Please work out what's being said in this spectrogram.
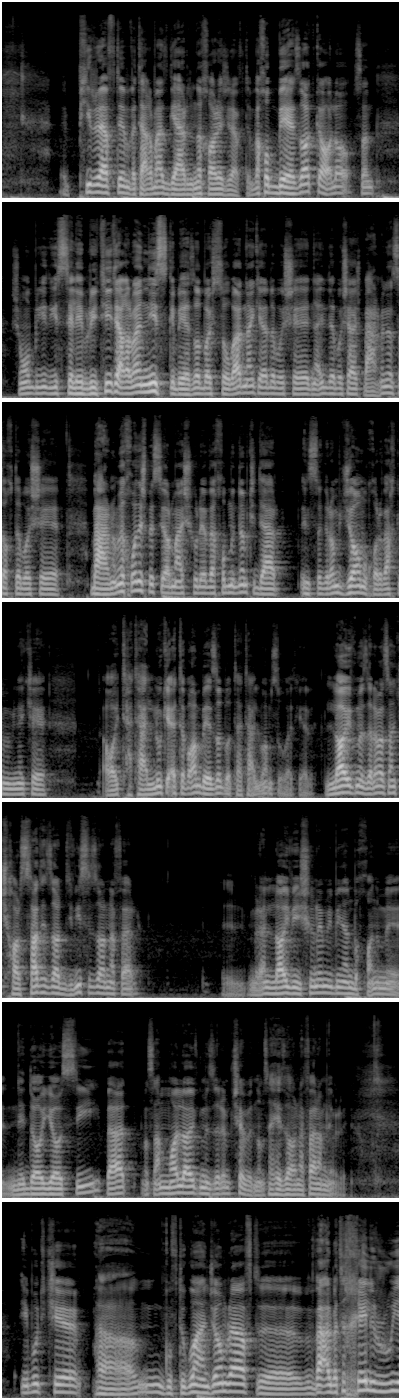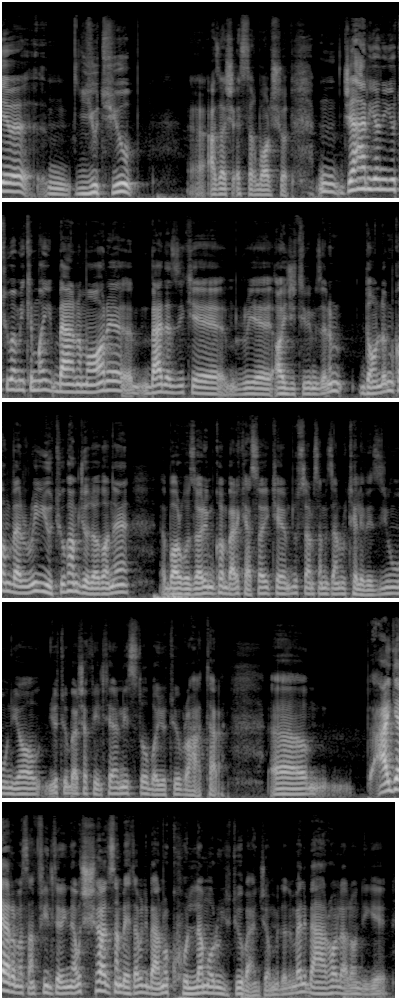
پیر رفتیم و تقریبا از گردونه خارج رفتیم. و خب بهزاد که حالا مثلا شما بگید یه سلبریتی تقریبا نیست که بهزاد باش صحبت نکرده باشه ندیده باشهش برنامه ساخته باشه. برنامه خودش بسیار مشهوره و خب می‌دونم که در اینستاگرام جا می‌خوره وقتی می‌بینه که آقای تتلو که اتفاقا بهزاد با تتلو هم صحبت کرده. live مثلا مثلا 400 هزار 200 هزار نفر. میرن live ایشون رو می‌بینن به خانم ندایاسی. بعد مثلا ما live می‌ذاریم چه بدونم مثلا هزار نفر هم نمیره این بود که گفتگو انجام رفت و البته خیلی روی یوتیوب ازش استقبال شد. جریان یوتیوب هم که ما برنامه ها رو بعد از اینکه روی IGTV می‌ذاریم دانلود می‌کنم و روی یوتیوب هم جداگانه بارگذاری می‌کنم برای کسایی که دوست دارن مثلا رو تلویزیون یا یوتیوب برش فیلتر نیست و با یوتیوب راحت ترن اگر مثلا فیلترینگ نبود شاید اصلا بهتر بود برنامه کلا ما رو یوتیوب انجام می‌دادیم. ولی به هر حال الان دیگه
